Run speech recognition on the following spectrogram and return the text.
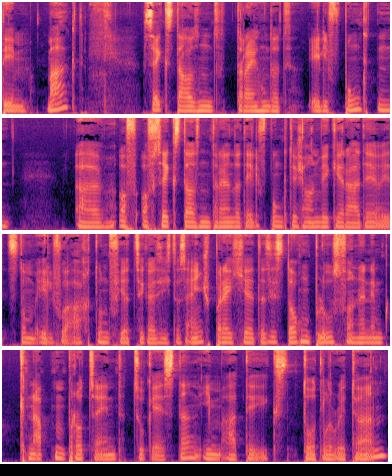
dem Markt. 6.311 Punkten. Äh, auf, auf 6.311 Punkte schauen wir gerade jetzt um 11.48 Uhr, als ich das einspreche. Das ist doch ein Plus von einem knappen Prozent zu gestern im ATX Total Return.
